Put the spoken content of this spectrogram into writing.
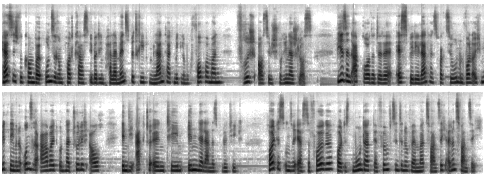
Herzlich willkommen bei unserem Podcast über den Parlamentsbetrieb im Landtag Mecklenburg-Vorpommern, frisch aus dem Schweriner Schloss. Wir sind Abgeordnete der SPD-Landtagsfraktion und wollen euch mitnehmen in unsere Arbeit und natürlich auch in die aktuellen Themen in der Landespolitik. Heute ist unsere erste Folge. Heute ist Montag, der 15. November 2021.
